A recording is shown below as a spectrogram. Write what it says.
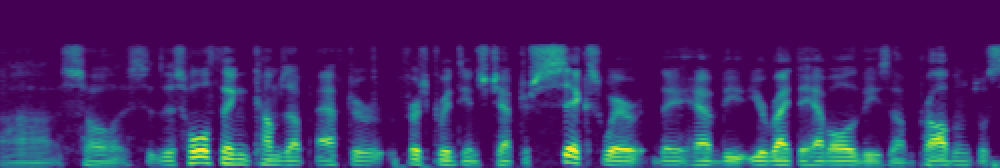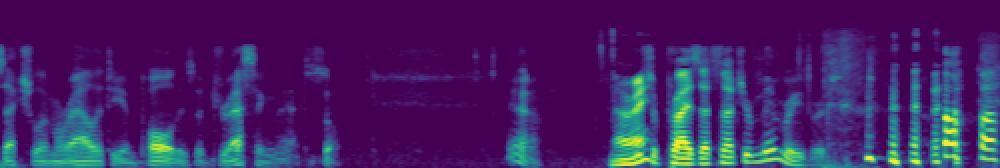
Uh, so s- this whole thing comes up after 1 Corinthians chapter 6, where they have the, you're right, they have all of these um, problems with sexual immorality, and Paul is addressing that. So, yeah. All right. I'm surprised that's not your memory verse.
